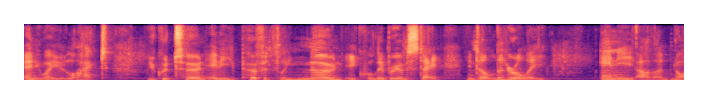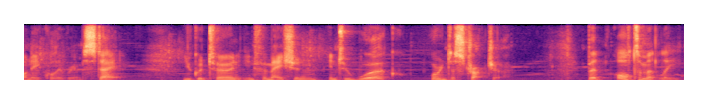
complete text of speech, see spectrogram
any way you liked. You could turn any perfectly known equilibrium state into literally any other non-equilibrium state you could turn information into work or into structure. But ultimately,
